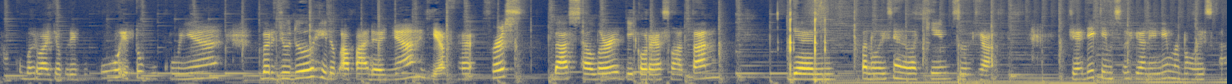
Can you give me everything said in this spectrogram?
aku baru aja beli buku, itu bukunya berjudul Hidup Apa Adanya. Dia first bestseller di Korea Selatan dan penulisnya adalah Kim Soo Hyun. Jadi Kim Soo Hyun ini menuliskan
